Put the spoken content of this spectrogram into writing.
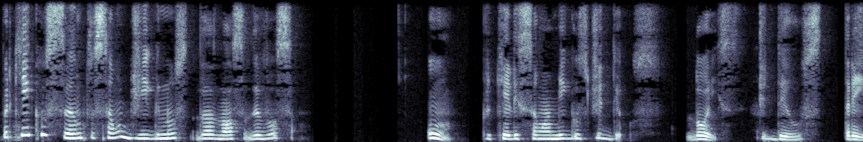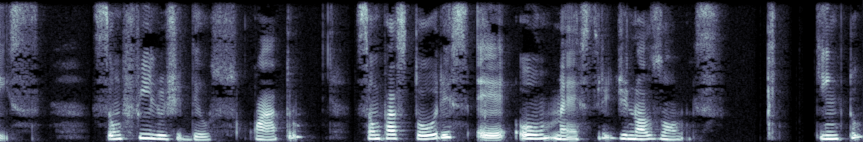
Por que, que os santos são dignos da nossa devoção? 1. Um, porque eles são amigos de Deus. 2. De Deus. 3. São filhos de Deus. 4. São pastores e o mestre de nós homens. Quinto,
